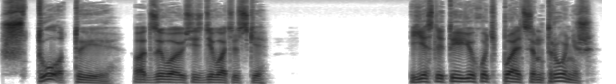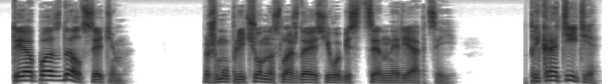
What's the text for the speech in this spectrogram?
«Что ты?» — отзываюсь издевательски. «Если ты ее хоть пальцем тронешь, ты опоздал с этим». Жму плечом, наслаждаясь его бесценной реакцией. «Прекратите!»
